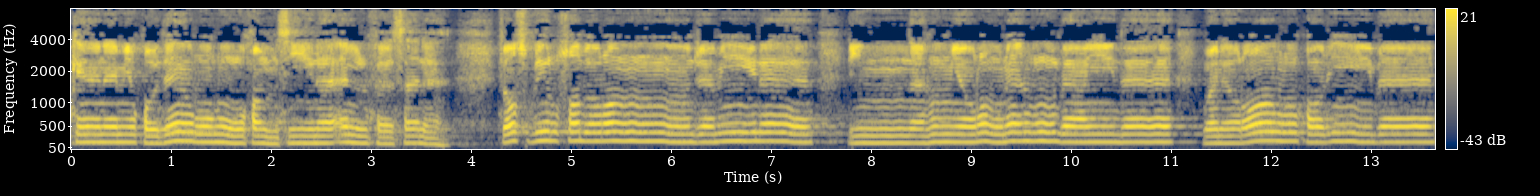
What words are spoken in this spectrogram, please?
كان مقداره خمسين ألف سنة. فاصبر صبرا جميلا إنهم يرونه بعيدا ونراه قريبا.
